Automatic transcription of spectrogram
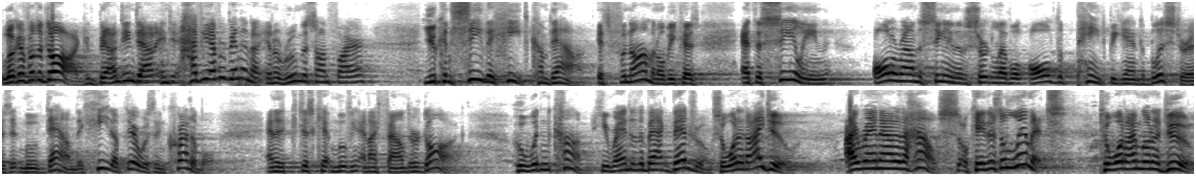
looking for the dog, bending down. And have you ever been in a, in a room that's on fire? You can see the heat come down. It's phenomenal because at the ceiling, all around the ceiling at a certain level, all the paint began to blister as it moved down. The heat up there was incredible. And it just kept moving. And I found her dog who wouldn't come. He ran to the back bedroom. So what did I do? I ran out of the house. Okay, there's a limit to what I'm going to do.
